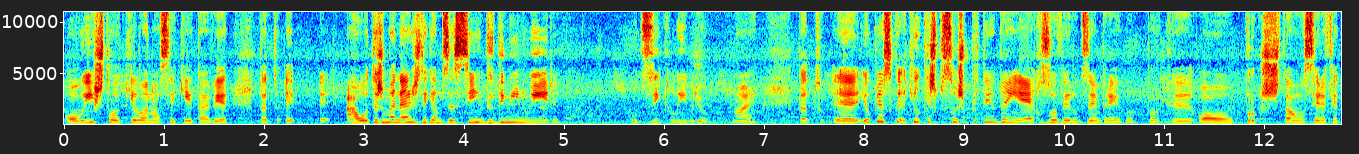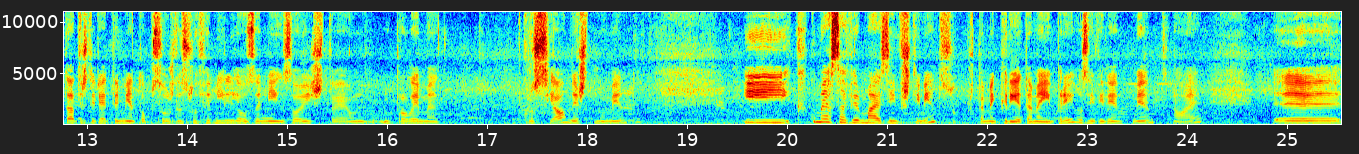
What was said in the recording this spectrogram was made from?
ou isto ou aquilo, ou não sei o quê, está a ver? Portanto, eh, eh, há outras maneiras, digamos assim, de diminuir o desequilíbrio, não é? Portanto, eh, eu penso que aquilo que as pessoas pretendem é resolver o desemprego, porque ou porque estão a ser afetadas diretamente ou pessoas da sua família, os amigos, ou isto é um, um problema crucial neste momento e que começa a haver mais investimentos, o que também cria também empregos, evidentemente, não é? Eh,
